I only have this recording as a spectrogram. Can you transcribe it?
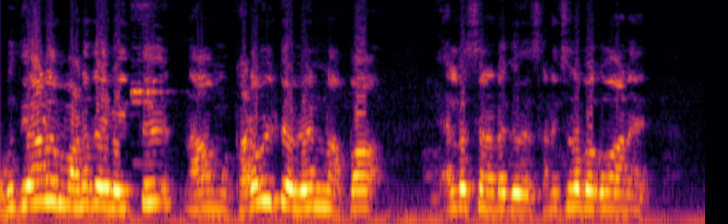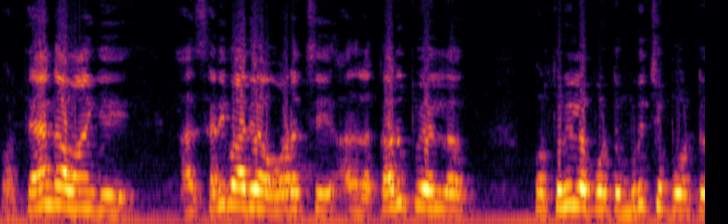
உறுதியான மனதை வைத்து நாம் கடவுள்கிட்ட வேணும்னாப்பா எல்எஸ் நடக்குது? சனீஸ்வர பகவானே ஒரு தேங்காய் வாங்கி அது சரிபாதியாக உடச்சி அதில் கருப்பு எல்ல ஒரு துணியில் போட்டு முடிச்சு போட்டு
